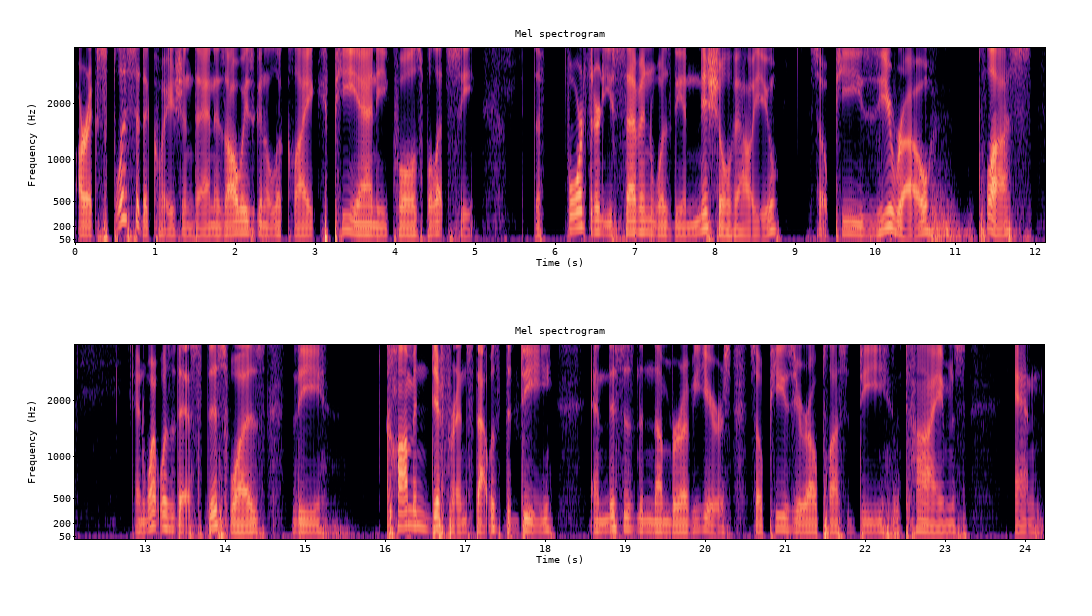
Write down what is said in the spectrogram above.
Our explicit equation, then, is always going to look like pn equals, well, let's see. The 437 was the initial value, so P0 plus, and what was this? This was the common difference, that was the D, and this is the number of years. So P0 plus D times N.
